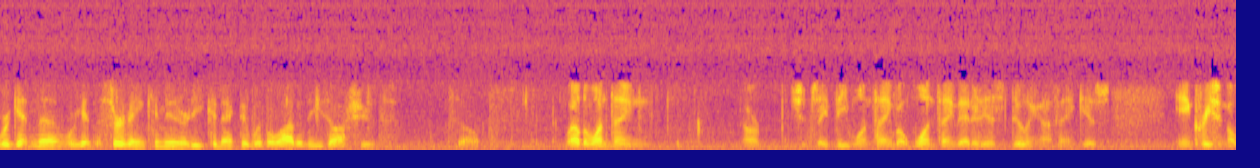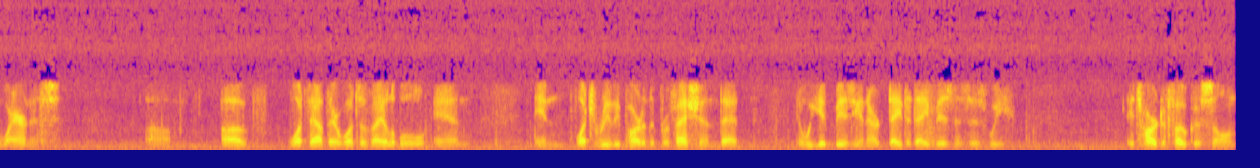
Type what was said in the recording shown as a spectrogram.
we're getting the we're getting the surveying community connected with a lot of these offshoots. So Well, the one thing, or I should say the one thing, but one thing that it is doing, I think, is increasing awareness um, of what's out there, what's available, and and what's really part of the profession. That you know, we get busy in our day-to-day businesses. We it's hard to focus on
